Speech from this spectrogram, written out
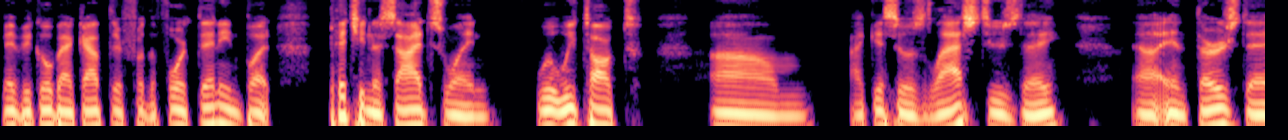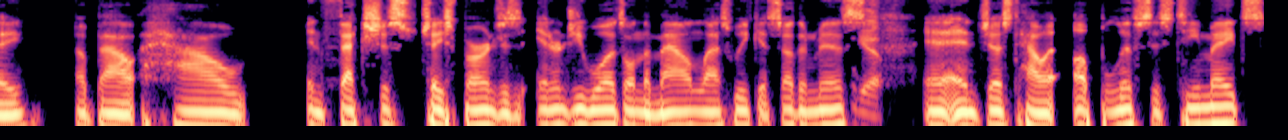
maybe go back out there for the fourth inning. But pitching aside, Swain, we, we talked, um, I guess it was last Tuesday uh, and Thursday about how infectious Chase Burns' energy was on the mound last week at Southern Miss yep. and, and, just how it uplifts his teammates.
